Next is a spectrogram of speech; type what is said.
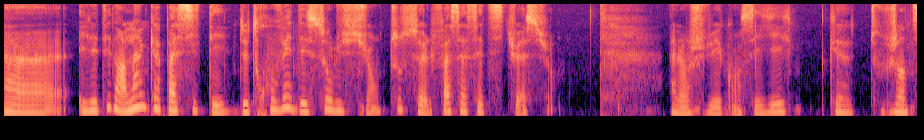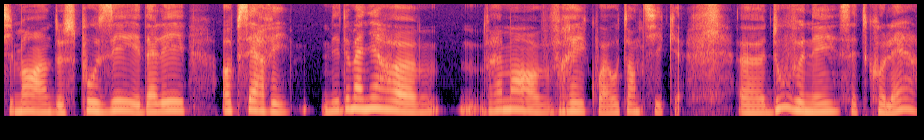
euh, il était dans l'incapacité de trouver des solutions tout seul face à cette situation. Alors je lui ai conseillé que, tout gentiment hein, de se poser et d'aller observer, mais de manière euh, vraiment vraie, quoi, authentique, euh, d'où venait cette colère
